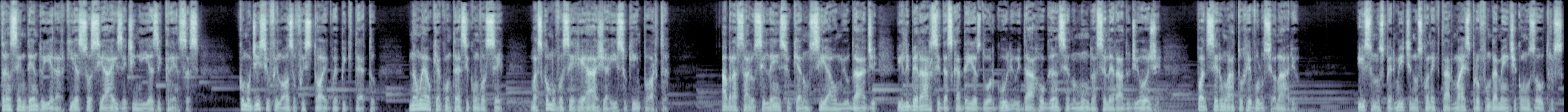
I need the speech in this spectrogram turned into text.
transcendendo hierarquias sociais, etnias e crenças. Como disse o filósofo estoico Epicteto, não é o que acontece com você, mas como você reage a isso que importa. Abraçar o silêncio que anuncia a humildade e liberar-se das cadeias do orgulho e da arrogância no mundo acelerado de hoje pode ser um ato revolucionário. Isso nos permite nos conectar mais profundamente com os outros,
